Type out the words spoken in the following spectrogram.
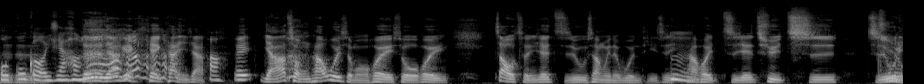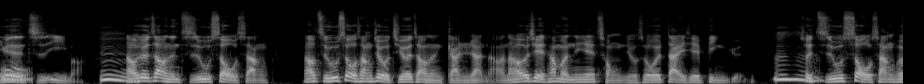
我 Google 一下好了。对对，等下可以 可以看一下。好，因为蚜虫它为什么会说会造成一些植物上面的问题？是它会直接去吃。植物里面的汁液嘛，嗯，然后就造成植物受伤，然后植物受伤就有机会造成感染啊，然后而且他们那些虫有时候会带一些病原，嗯，所以植物受伤会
